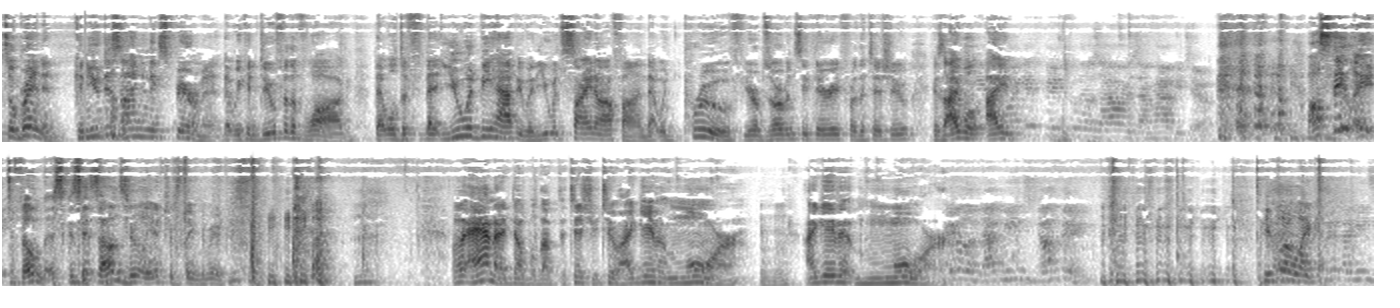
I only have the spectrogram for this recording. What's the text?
So Brandon, can you design an experiment that we can do for the vlog that will def- that you would be happy with, you would sign off on, that would prove your absorbency theory for the tissue? Because I will, If I, I get paid for those hours, I'm happy to. I'll stay late to film this because it sounds really interesting to me. Well, and I doubled up the tissue too. I gave it more. Mm-hmm. I gave it more. Caleb, that means nothing. People are like, That means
